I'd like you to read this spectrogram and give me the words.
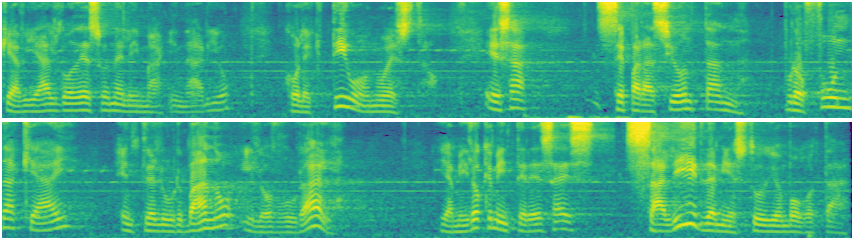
que había algo de eso en el imaginario colectivo nuestro. Esa separación tan profunda que hay entre lo urbano y lo rural. Y a mí lo que me interesa es salir de mi estudio en Bogotá,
